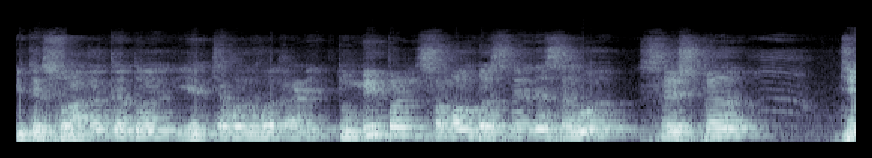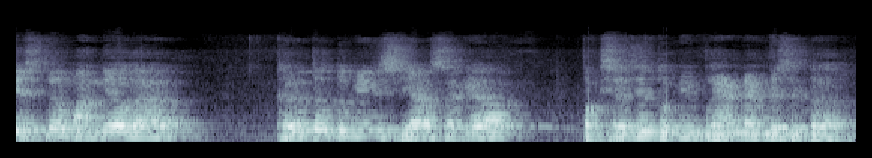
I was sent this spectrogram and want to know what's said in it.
इथे स्वागत करतो यांच्याबरोबर. आणि तुम्ही पण समोर बसलेले सर्व श्रेष्ठ ज्येष्ठ मान्यवर आहात. खरं तर तुम्ही या सगळ्या पक्षाचे तुम्ही ब्रँड अँबॅसेडर आहात.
